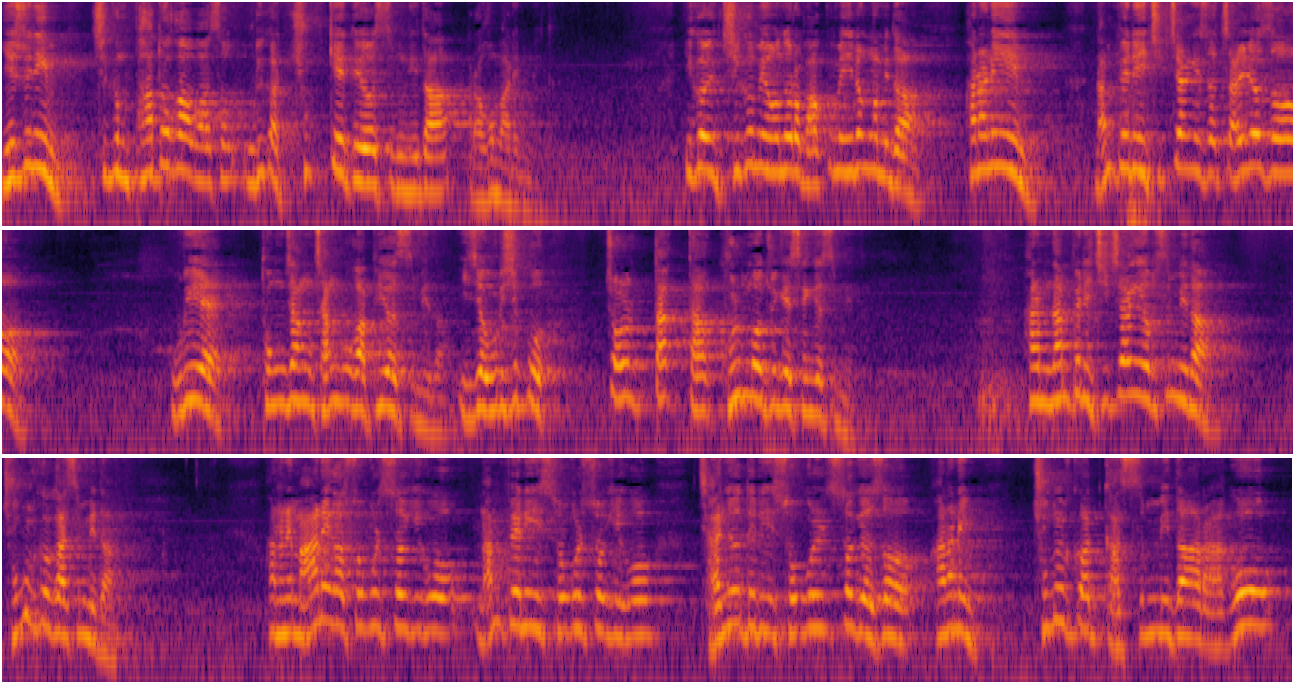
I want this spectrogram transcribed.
예수님, 지금 파도가 와서 우리가 죽게 되었습니다. 라고 말입니다. 이걸 지금의 언어로 바꾸면 이런 겁니다. 하나님, 남편이 직장에서 잘려서 우리의 통장 잔고가 비었습니다. 이제 우리 식구 쫄딱 다 굶어 죽게 생겼습니다. 하나님, 남편이 직장이 없습니다. 죽을 것 같습니다. 하나님, 아내가 속을 썩이고 남편이 속을 썩이고 자녀들이 속을 썩여서 하나님 죽을 것 같습니다. 라고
